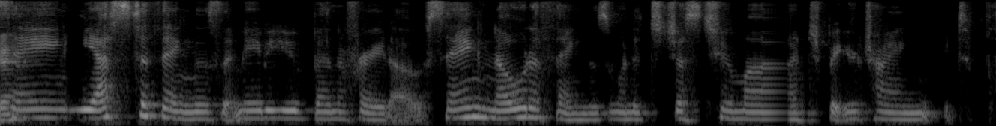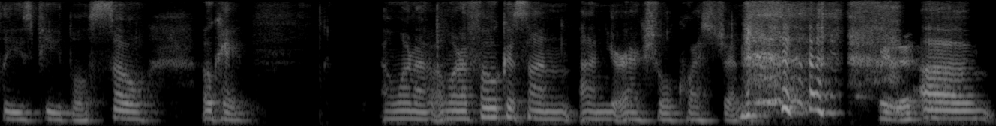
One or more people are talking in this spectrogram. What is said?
okay. saying yes to things that maybe you've been afraid of, saying no to things when it's just too much, but you're trying to please people. So, okay, I want to I want to focus on on your actual question. um,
